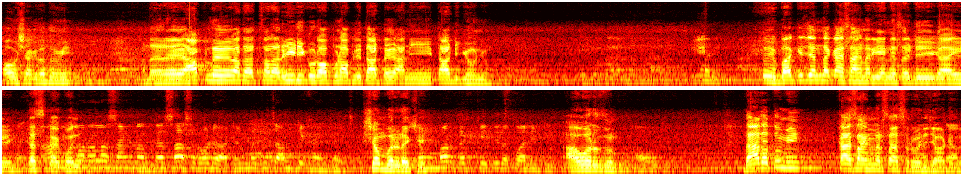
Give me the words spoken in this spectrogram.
पाहू शकता तुम्ही. तर आपलं आता चला रेडी करू आपण आपली ताटं आणि ताट घेऊन येऊ. तुम्ही बाकीच्यांना काय सांगणार येण्यासाठी? काय कसं काय क्वालिटी कोणाला सांगणार? का सासरवाडी हॉटेलमध्येच आमटी खायला जायचं. शंभर टक्के. शंभर टक्के तिथं क्वालिटी आवर्जून. आवडली दादा तुम्ही काय सांगणार सासरवाडीच्या हॉटेल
